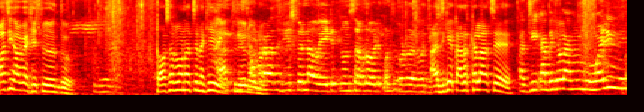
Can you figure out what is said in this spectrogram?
টসই হবে শেষ পর্যন্ত। টস হবে মনে হচ্ছে নাকি? আজকে কাদের খেলা আছে? আজকে কাঁদে খেলে? আমি মোবাইলই নেই।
